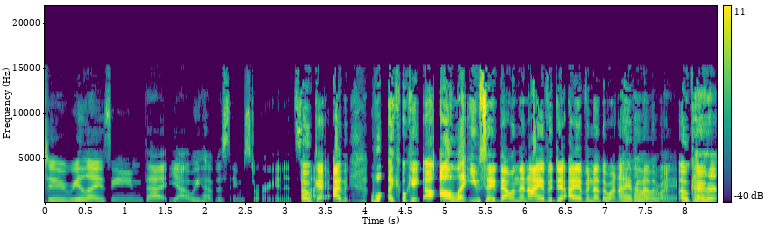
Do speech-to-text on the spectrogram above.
to realizing that yeah, we have the same story and it's okay. I mean, well, like, okay. I'll let you save that one then. I have a di- I have another one. I have Oh, another one. Okay.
